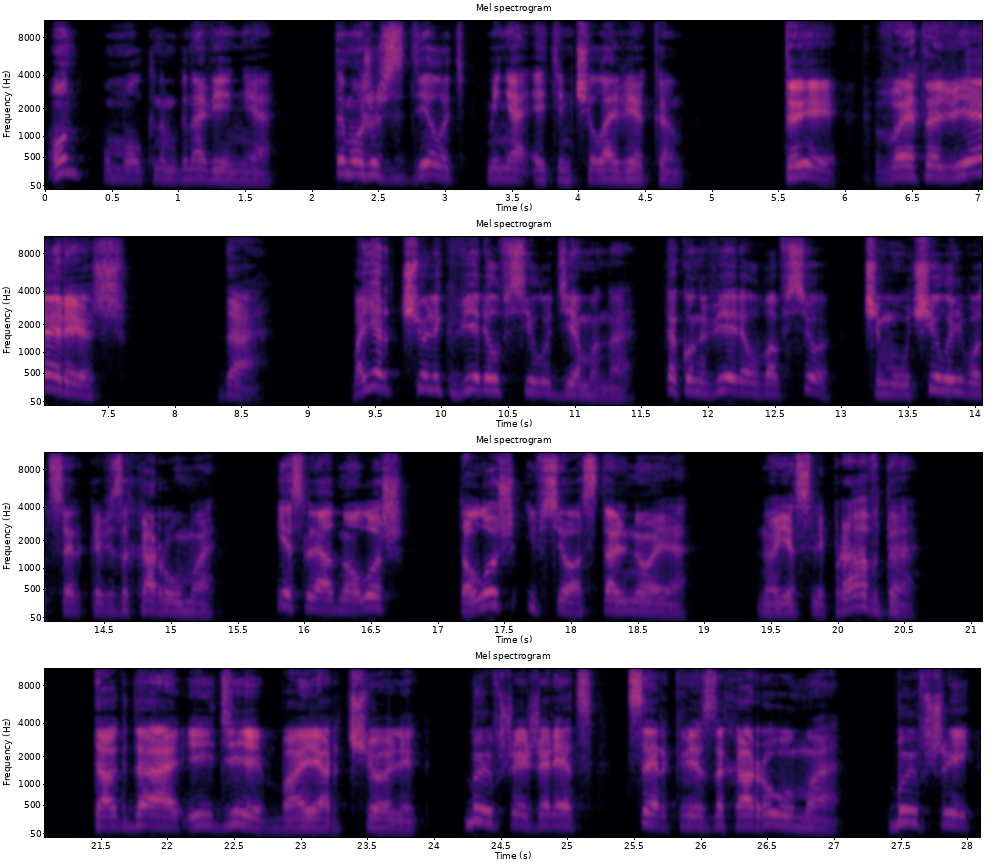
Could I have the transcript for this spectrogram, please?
Он умолк на мгновение. Ты можешь сделать меня этим человеком». «Ты в это веришь?» «Да». Боярд Чолик верил в силу демона, как он верил во все, чему учила его церковь Захарума. Если одно ложь, то ложь и все остальное. Но если правда... Тогда иди, бояр Чолик, бывший жрец церкви Захарума, бывший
